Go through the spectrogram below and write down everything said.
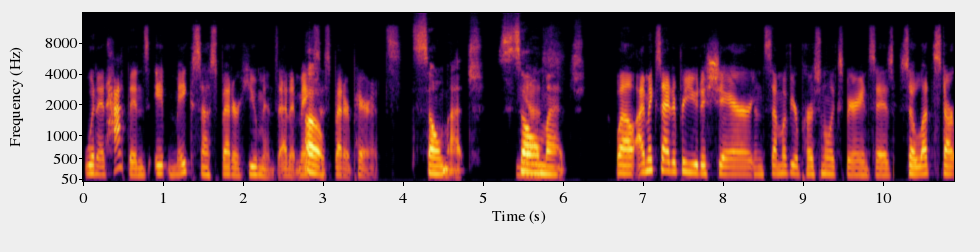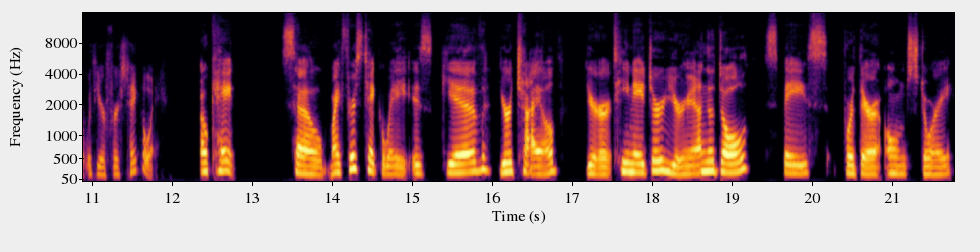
when it happens, it makes us better humans and it makes oh, us better parents. So much. So yes. much. Well, I'm excited for you to share in some of your personal experiences. So let's start with your first takeaway. Okay. So, my first takeaway is give your child, your teenager, your young adult space for their own story.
